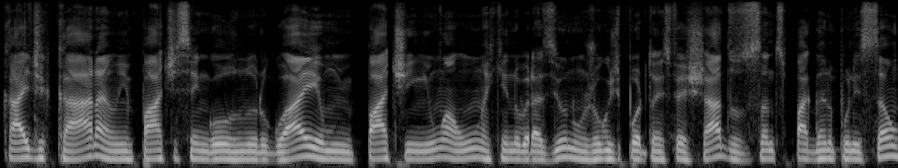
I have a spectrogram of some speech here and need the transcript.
cai de cara, um empate sem gols no Uruguai, um empate em 1 a 1 aqui no Brasil, num jogo de portões fechados, o Santos pagando punição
